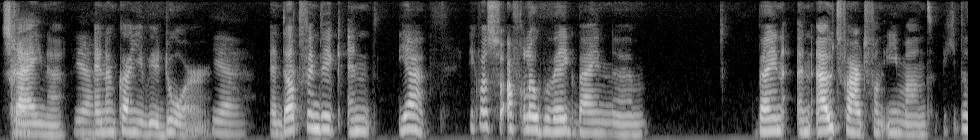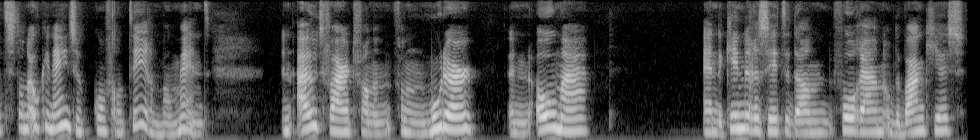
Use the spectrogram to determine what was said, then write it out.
schijnen. Ja. En dan kan je weer door. ja. En dat vind ik. En ja, ik was afgelopen week bij een, ehm, bij een, een uitvaart van iemand. Dat is dan ook ineens een confronterend moment. Een uitvaart van een, van een moeder, een oma. En de kinderen zitten dan vooraan op de bankjes.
